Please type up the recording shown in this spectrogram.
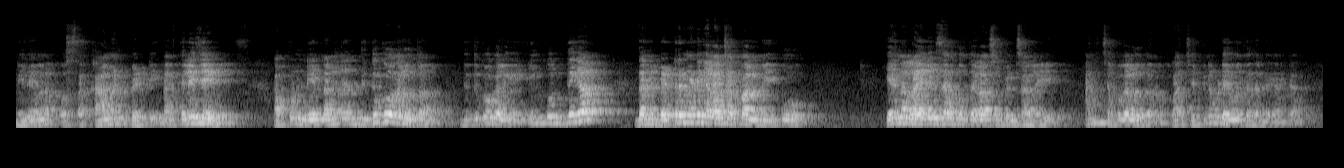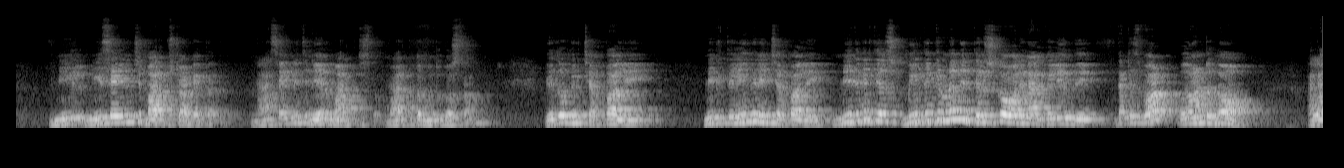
మీరేమైనా వస్తా కామెంట్ పెట్టి నాకు తెలియజేయండి. అప్పుడు నేను నన్ను నేను దిద్దుకోగలుగుతాను. దిద్దుకోగలిగి ఇంకొద్దిగా దాన్ని బెటర్మెంట్గా ఎలా చెప్పాలి మీకు? ఏదైనా లైవ్ ఎగ్జాంపుల్తో ఎలా చూపించాలి అని చెప్పగలుగుతాను. అలా చెప్పినప్పుడు ఏమవుతుందంటే కనుక మీ మీ సైడ్ నుంచి మార్పు స్టార్ట్ అవుతుంది. నా సైడ్ నుంచి నేను మార్పు మార్పుతో ముందుకు వస్తాను. ఏదో మీకు చెప్పాలి మీకు తెలియంది నేను చెప్పాలి మీ దగ్గర తెలుసు మీ దగ్గర ఉన్న నేను తెలుసుకోవాలి నాకు తెలియంది. That is what want to know అలా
